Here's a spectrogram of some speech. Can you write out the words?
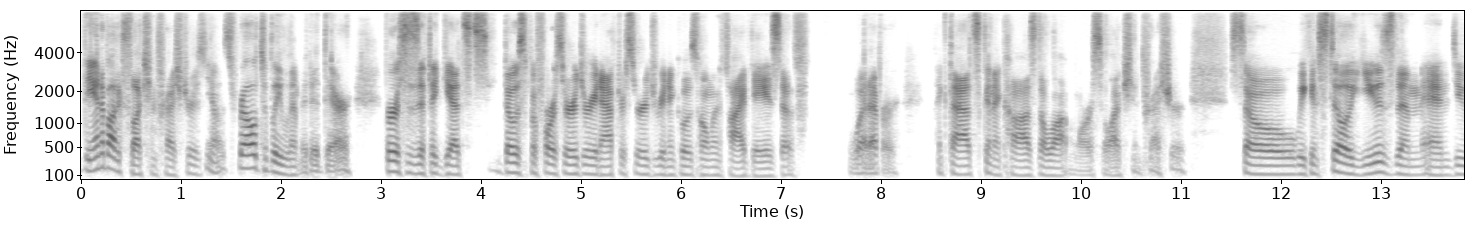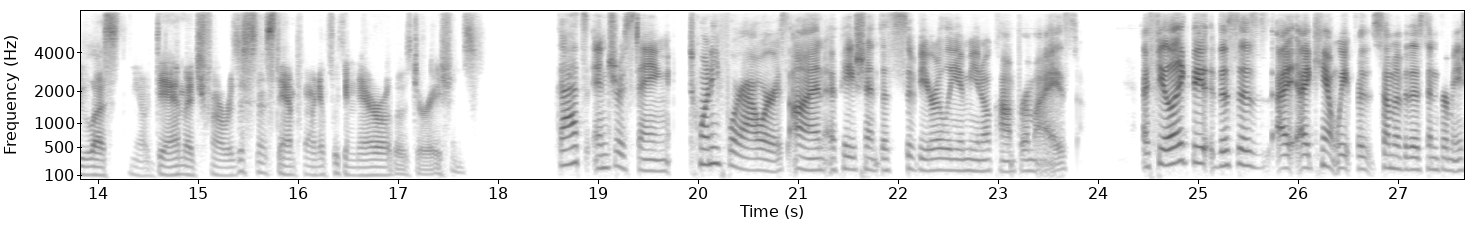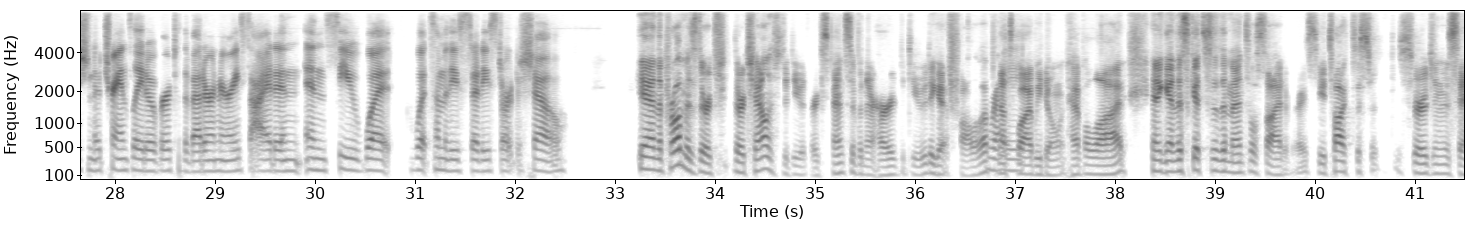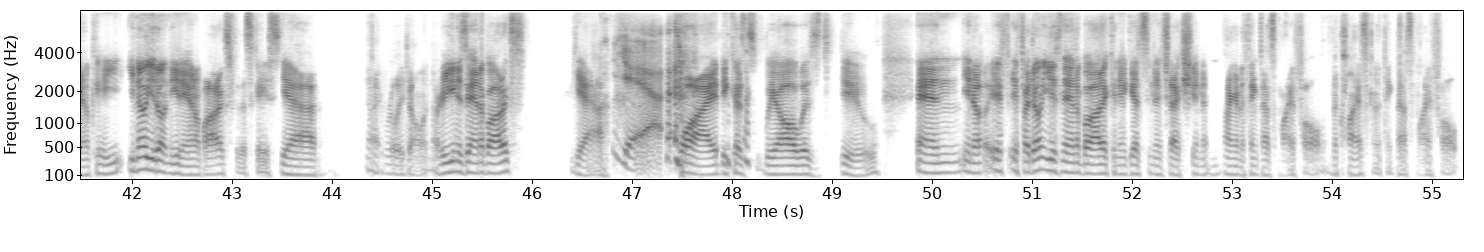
the antibiotic selection pressure is, you know, it's relatively limited there versus if it gets dosed before surgery and after surgery and it goes home in five days of whatever like that's going to cause a lot more selection pressure. So we can still use them and do less, you know, damage from a resistance standpoint if we can narrow those durations. That's interesting. 24 hours on a patient that's severely immunocompromised. I feel like the, this is, I, I can't wait for some of this information to translate over to the veterinary side and, and see what, what some of these studies start to show. Yeah, and the problem is they're they're challenged to do. They're expensive and they're hard to do to get follow up. Right. That's why we don't have a lot. And again, this gets to the mental side of it, right? So you talk to surgeons and say, okay, you know, you don't need antibiotics for this case. Yeah, I really don't. Are you using antibiotics? Yeah. Yeah. Why? Because we always do. And you know if, if i don't use an antibiotic and it gets an infection i'm going to think that's my fault. The client's going to think that's my fault.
